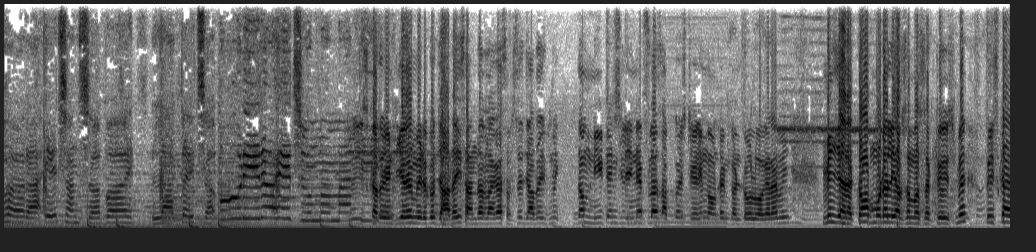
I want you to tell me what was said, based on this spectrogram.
हराएछन् सबै। लाग्दैछ उडिरहेछु म तो माथि इसका तो इंटीरियर मेरे को ज़्यादा ही शानदार लगा। सबसे ज़्यादा इसमें एकदम नीट एंड क्लीन है। प्लस आपको स्टीयरिंग माउंटेन कंट्रोल वगैरह भी मिल जा रहा है। टॉप मॉडल ही आप समझ सकते हो इसमें। तो इसका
